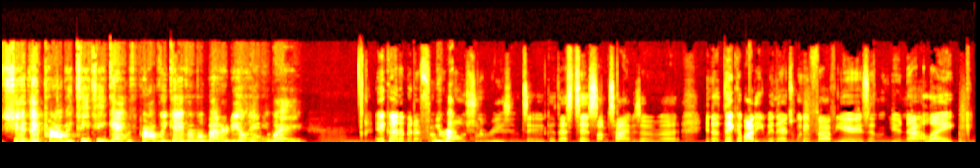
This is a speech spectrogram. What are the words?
shit, they probably TT Games probably gave him a better deal anyway. It could have been for You got- promotional reason too, because that's t- sometimes a, a you know think about it. You've been there 25 years and you're not like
